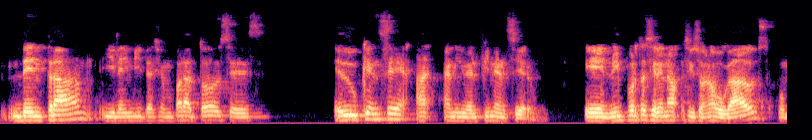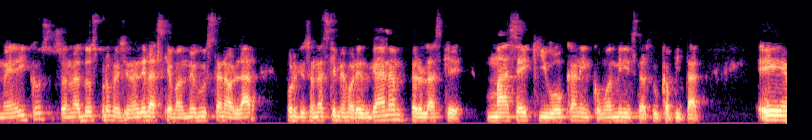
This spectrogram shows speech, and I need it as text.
de entrada, y la invitación para todos es, edúquense a, nivel financiero. Eh, no importa si, si, son abogados o médicos, son las dos profesiones de las que más me gustan hablar porque son las que mejores ganan, pero las que más se equivocan en cómo administrar su capital. Eh,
